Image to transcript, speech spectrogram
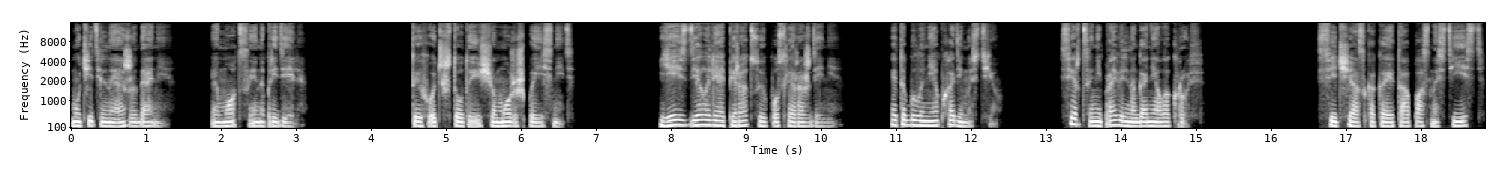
мучительное ожидание, эмоции на пределе. Ты хоть что-то еще можешь пояснить? Ей сделали операцию после рождения. Это было необходимостью. Сердце неправильно гоняло кровь. Сейчас какая-то опасность есть?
